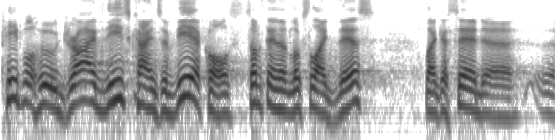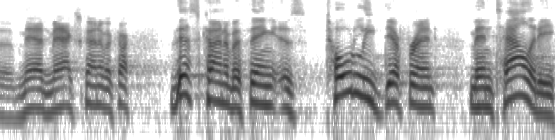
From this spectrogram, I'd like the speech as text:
people who drive these kinds of vehicles, something that looks like this, like I said, uh, uh, Mad Max kind of a car. This kind of a thing is totally different mentality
